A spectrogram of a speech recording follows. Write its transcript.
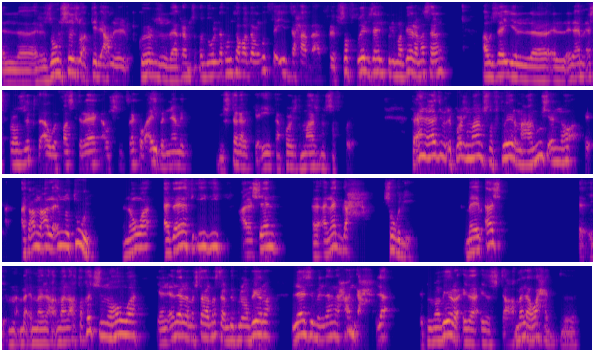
ال resources وابتدي اعمل ال curves وال diagrams دول ده كله طبعا ده موجود في إيه في software زي ال Primavera مثلا أو زي ال MS Project أو ال FastTrack أو ال SureTrak أو أي برنامج بيشتغل كايه ك project management software فإحنا لازم ال project management software ما عندوش إن هو أتعامل على انه tool إن هو أداة في إيدي علشان أنجح شغلي. ما يبقاش ما, ما, ما نعتقدش إن هو يعني أنا لما أشتغل مثلا ب Primavera لازم إن أنا هنجح لأ. ال Primavera إذا إذا استعملها واحد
